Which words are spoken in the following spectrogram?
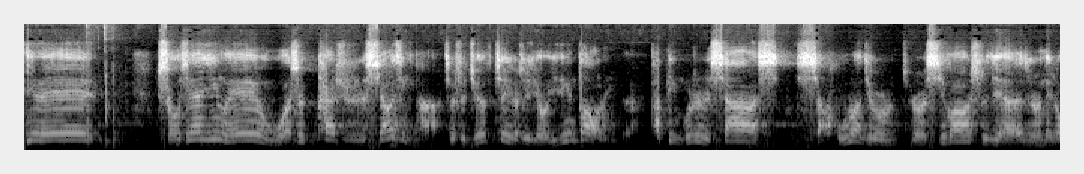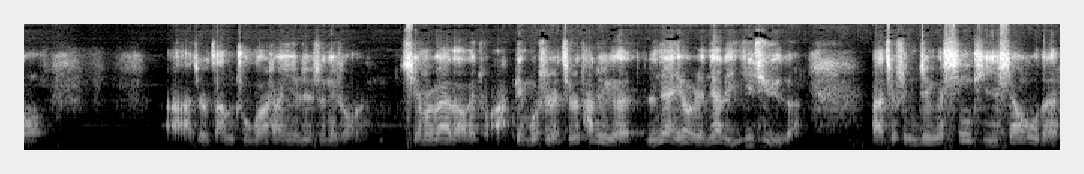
因为首先，因为我是开始相信他，就是觉得这个是有一定道理的，他并不是瞎瞎胡乱，就是就是西方世界就是那种啊，就是咱们主观上也认识那种邪门歪道那种啊，并不是。其实他这个人家也有人家的依据的。啊，就是你这个星体相互的，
